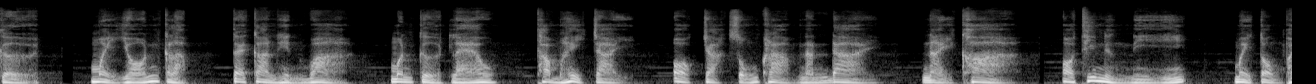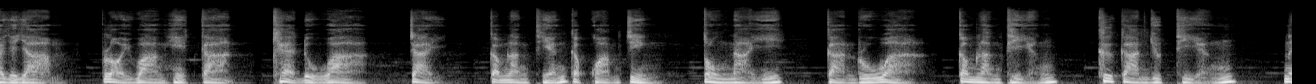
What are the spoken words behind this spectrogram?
เกิด ไม่ย้อนกลับ แต่การเห็นว่ามันเกิดแล้วทำให้ใจออกจากสงครามนั้นได้ ในค่าออที่หนึ่งนี้ ไม่ต้องพยายาม ปล่อยวางเหตุการณ์ แค่ดูว่า ใจกำลังเถียงกับความจริง ตรงไหน การรู้ว่ากำลังเถียง คือการหยุดเถียง ใน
